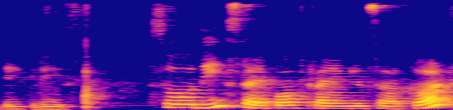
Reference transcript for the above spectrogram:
degrees. So these type of triangles are called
